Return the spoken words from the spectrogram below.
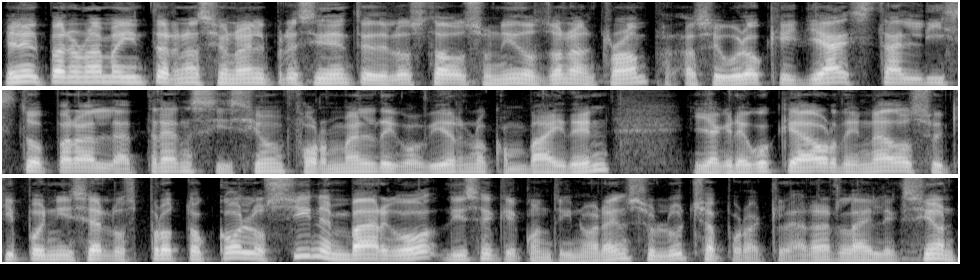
En el panorama internacional, el presidente de los Estados Unidos, Donald Trump, aseguró que ya está listo para la transición formal de gobierno con Biden y agregó que ha ordenado a su equipo iniciar los protocolos. Sin embargo, dice que continuará en su lucha por aclarar la elección.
